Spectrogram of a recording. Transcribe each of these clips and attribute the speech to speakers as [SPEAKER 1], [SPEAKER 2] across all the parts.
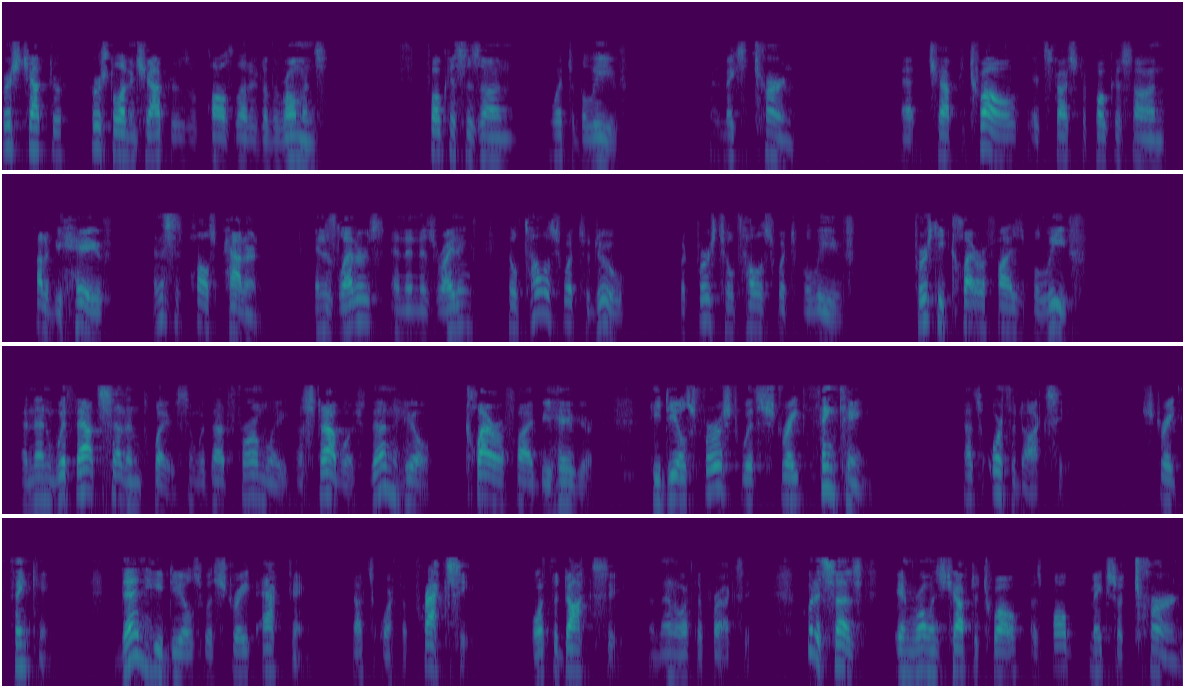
[SPEAKER 1] First chapter, first 11 chapters of Paul's letter to the Romans focuses on what to believe. And it makes a turn. At chapter 12, it starts to focus on how to behave. And this is Paul's pattern. In his letters and in his writings, he'll tell us what to do, but first he'll tell us what to believe. First, he clarifies belief. And then, with that set in place and with that firmly established, then he'll clarify behavior. He deals first with straight thinking. That's orthodoxy. Straight thinking. Then he deals with straight acting. That's orthopraxy. Orthodoxy. And then orthopraxy. Look What it says in Romans chapter 12 as Paul makes a turn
